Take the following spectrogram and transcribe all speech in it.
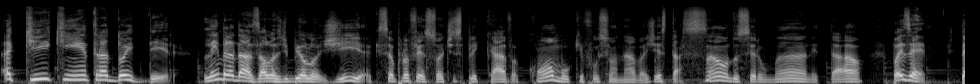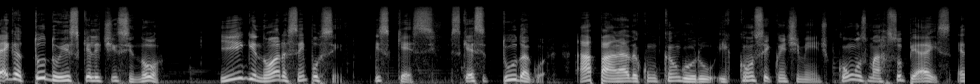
Aqui que entra a doideira. Lembra das aulas de biologia que seu professor te explicava como que funcionava a gestação do ser humano e tal? Pois é, pega tudo isso que ele te ensinou e ignora 100%. Esquece, esquece tudo agora. A parada com o canguru e, consequentemente, com os marsupiais é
